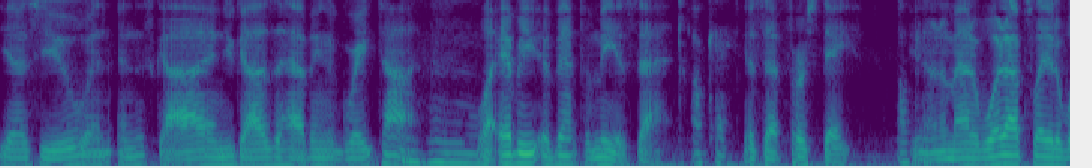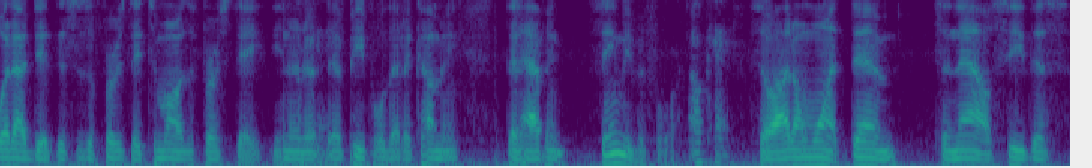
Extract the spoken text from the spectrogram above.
Yes, you and, and this guy, and you guys are having a great time. Mhm. Well, every event for me is that. Okay. It's that first date. Okay. You know, no matter what I played or what I did, this is the first date. Tomorrow's the first date. You know, there, Okay. there are people that are coming that haven't seen me before. Okay. So I don't want them to now see this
